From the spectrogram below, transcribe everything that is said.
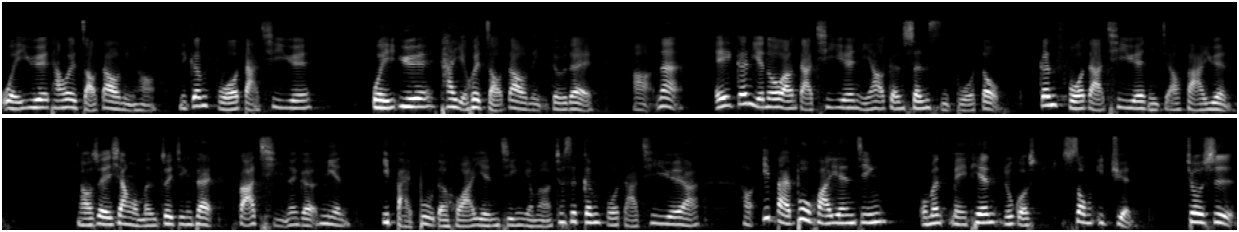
违约，他会找到你哈。你跟佛打契约，违约他也会找到你，对不对？好，那诶，跟阎罗王打契约，你要跟生死搏斗；跟佛打契约，你只要发愿。然后，所以像我们最近在发起那个念一百部的华严经，有没有？就是跟佛打契约啊。好，一百部华严经，我们每天如果送一卷。就是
